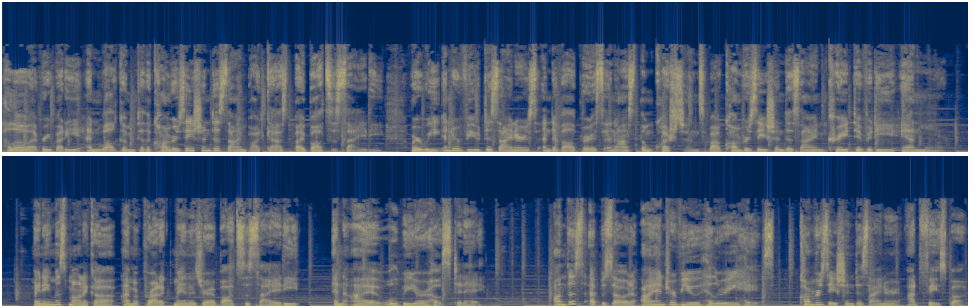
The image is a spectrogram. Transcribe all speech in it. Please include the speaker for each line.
Speaker 1: Hello, everybody, and welcome to the Conversation Design Podcast by Botsociety, where we interview designers and developers and ask them questions about conversation design, creativity, and more. My name is Monica. I'm a product manager at Botsociety, and I will be your host today. On this episode, I interview Hilary Hayes, conversation designer at Facebook.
